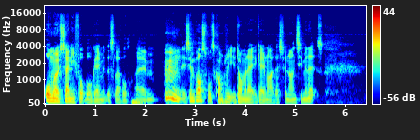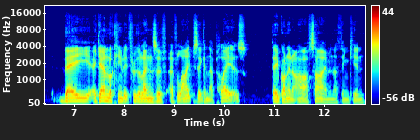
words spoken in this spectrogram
almost any football game at this level. Um, it's impossible to completely dominate a game like this for ninety minutes. They again looking at it through the lens of, of Leipzig and their players, they've gone in at half time and they're thinking,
